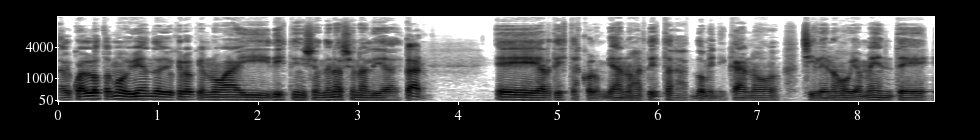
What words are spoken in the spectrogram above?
tal cual lo estamos viviendo, yo creo que no hay distinción de nacionalidades. Claro. Eh, artistas colombianos, artistas dominicanos, chilenos obviamente,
